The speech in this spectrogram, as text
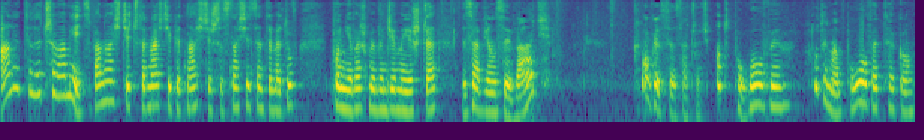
ale tyle trzeba mieć, 12, 14, 15, 16 cm, ponieważ my będziemy jeszcze zawiązywać. Mogę sobie zacząć od połowy. Tutaj mam połowę tego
